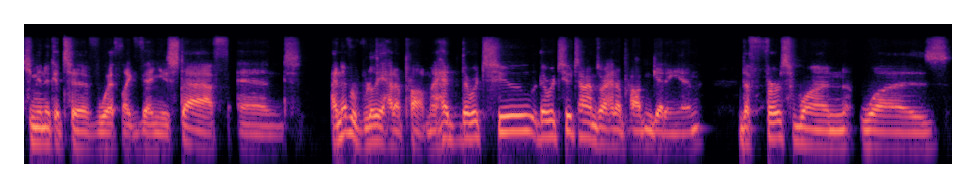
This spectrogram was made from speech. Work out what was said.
communicative with like venue staff. And I never really had a problem. I had there were two there were two times where I had a problem getting in. The first one was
